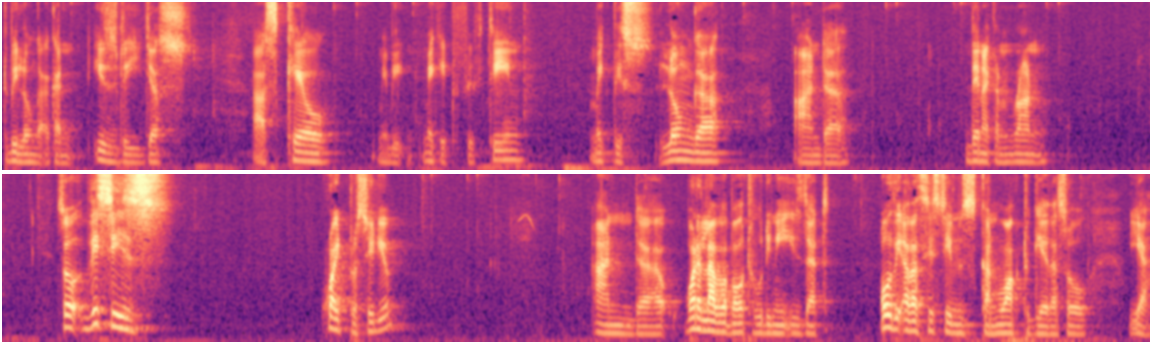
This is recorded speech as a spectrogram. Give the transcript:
to be longer, I can easily just uh, scale, maybe make it 15, make this longer, and uh, then I can run. So this is quite procedure. And uh, what I love about Houdini is that all the other systems can work together. So yeah,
